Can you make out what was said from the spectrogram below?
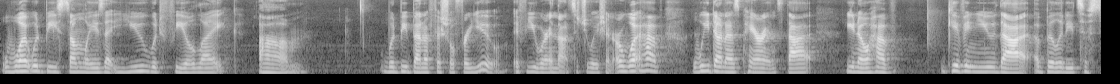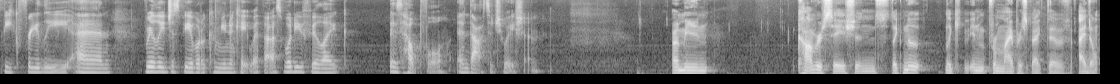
what would be some ways that you would feel like um, would be beneficial for you if you were in that situation? Or what have we done as parents that, you know, have given you that ability to speak freely and really just be able to communicate with us? What do you feel like is helpful in that situation? I mean, conversations like no like in from my perspective, I don't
